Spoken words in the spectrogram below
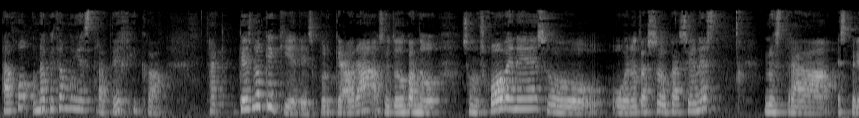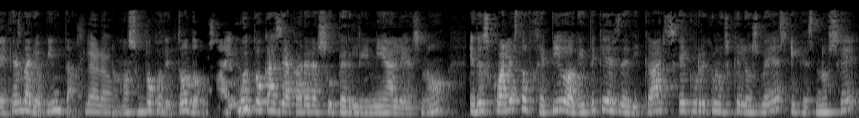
algo, una pieza muy estratégica. ¿Qué es lo que quieres? Porque ahora, sobre todo cuando somos jóvenes o, o en otras ocasiones, nuestra experiencia es variopinta. Claro. Tenemos un poco de todo. hay muy pocas ya carreras súper lineales, ¿no? Entonces, ¿cuál es tu objetivo? ¿A qué te quieres dedicar? Que hay currículums que los ves y dices, no sé,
